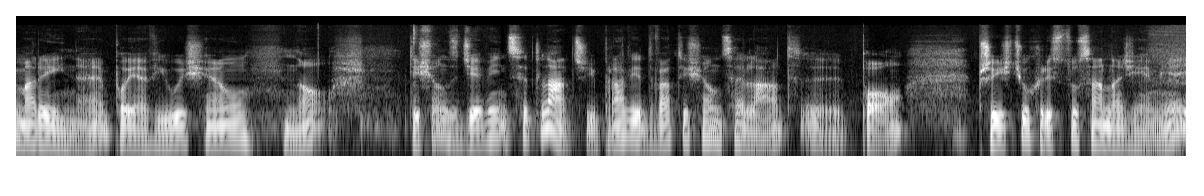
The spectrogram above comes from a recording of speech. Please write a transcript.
maryjne pojawiły się no, 1900 lat, czyli prawie 2000 lat po przyjściu Chrystusa na ziemię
